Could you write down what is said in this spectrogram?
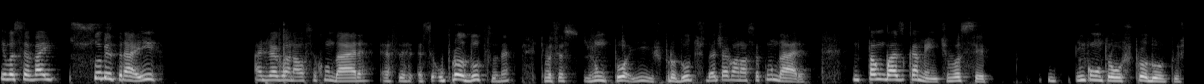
e você vai subtrair a diagonal secundária, esse, esse, o produto, né? Que você juntou aí, os produtos da diagonal secundária. Então, basicamente, você encontrou os produtos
